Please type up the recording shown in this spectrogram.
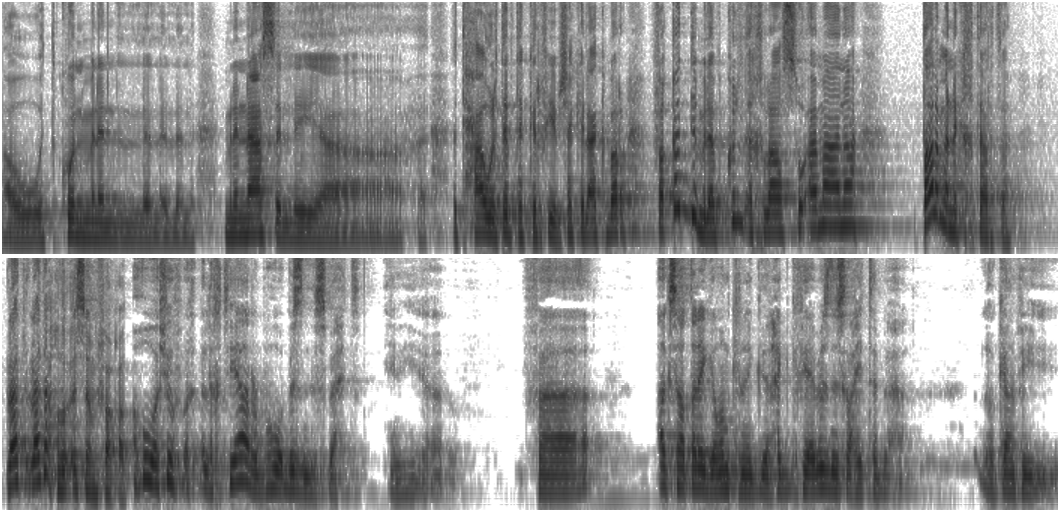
أو تكون من من الناس اللي آه، تحاول تبتكر فيه بشكل أكبر. فقدم له بكل إخلاص وأمانة طالما إنك اخترته. لا لا تأخذه اسم فقط. هو شوف الاختيار هو business بحت. يعني آه، فاقصى طريقة ممكن يقدر يحقق فيها business راح يتبعها. لو كان في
